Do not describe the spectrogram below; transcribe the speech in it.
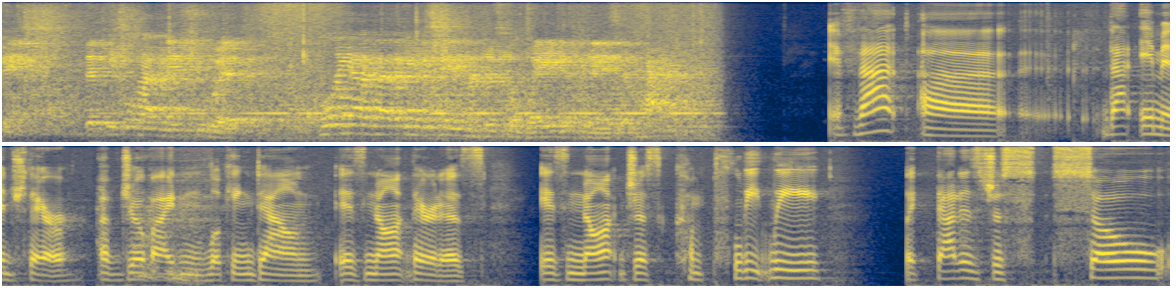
think that people have an issue with pulling out of Afghanistan or just the way that things have happened? If that uh, that image there of Joe Biden looking down is not there, it is is not just completely like that is just so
